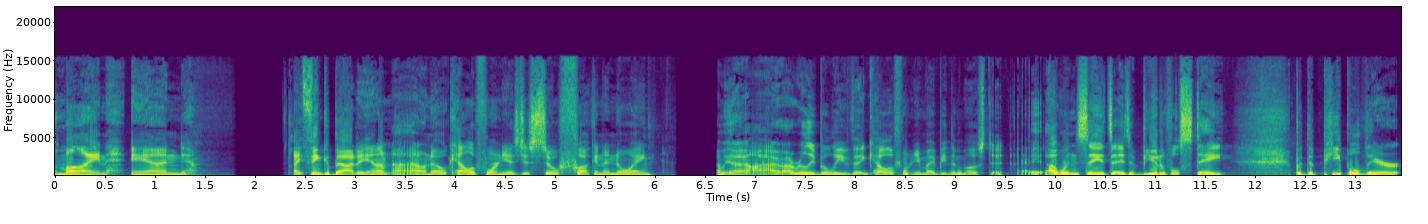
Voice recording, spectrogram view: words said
mine, and I think about it, and I'm, I don't know. California is just so fucking annoying. I mean, I, I really believe that California might be the most. I, wouldn't say it's it's a beautiful state, but the people there.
